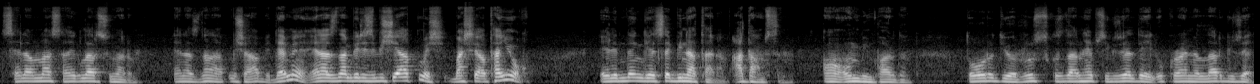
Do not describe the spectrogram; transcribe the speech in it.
Selamlar, saygılar sunarım. En azından atmış abi. Değil mi? En azından birisi bir şey atmış. Başka atan yok. Elimden gelse bin atarım. Adamsın. Aa on bin pardon. Doğru diyor. Rus kızların hepsi güzel değil. Ukraynalılar güzel.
